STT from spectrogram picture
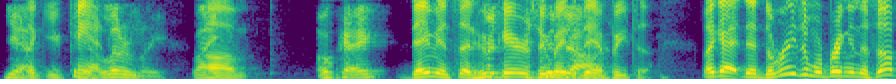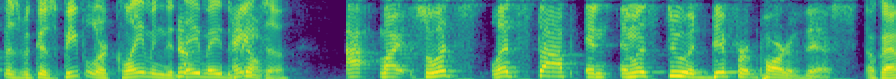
Yeah, Like, you can't. literally. Like, um, okay, Davian said, "Who Good- cares who made job. the damn pizza?" Like, I, the reason we're bringing this up is because people are claiming that No, they made the on. pizza. I, like so. Let's let's stop and and let's do a different part of this. Okay,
